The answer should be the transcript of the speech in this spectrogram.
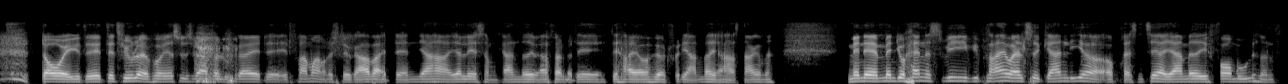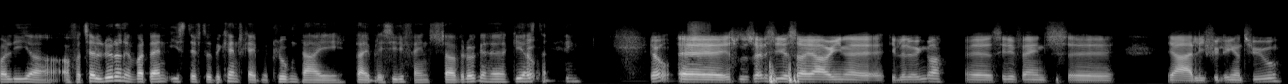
dog ikke. Det, det tvivler jeg på. Jeg synes i hvert fald, du gør et, øh, et fremragende stykke arbejde derinde. Jeg, har, jeg læser dem gerne med i hvert fald, og det, det har jeg også hørt fra de andre, jeg har snakket med. Men, øh, men Johannes, vi, vi plejer jo altid gerne lige at, at præsentere jer med, I får muligheden for lige at, at fortælle lytterne, hvordan I stiftede bekendtskab med klubben, der I, der I blev City-fans. Så vil du ikke uh, give os den, din? Jo, øh, som du selv siger, så er jeg jo en af de lidt yngre øh, City-fans. Øh, jeg er lige fyldt 21,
